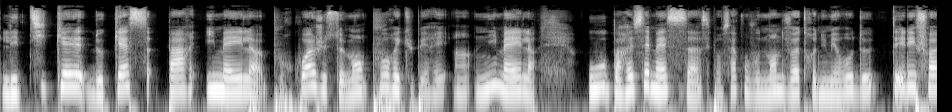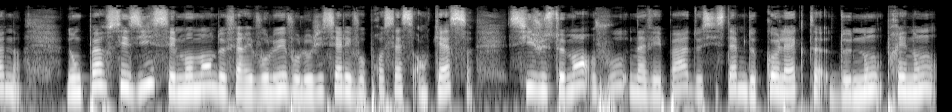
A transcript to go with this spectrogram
les tickets de caisse par email. Pourquoi? Justement Pour récupérer un email ou par SMS. C'est pour ça qu'on vous demande votre numéro de téléphone. Donc pensez-y, c'est le moment de faire évoluer vos logiciels et vos process en caisse si justement vous n'avez pas de système de collecte de nom, prénom,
